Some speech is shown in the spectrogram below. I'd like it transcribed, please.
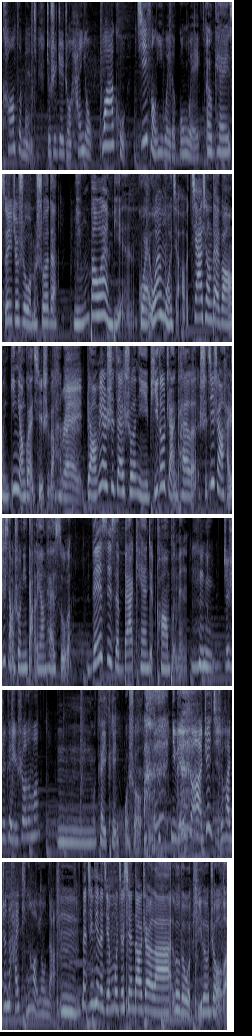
compliment 就是这种含有挖苦、讥讽意味的恭维。，OK，所以就是我们说的明褒暗贬、拐弯抹角、夹枪带棒、阴阳怪气，是吧？Right，表面是在说你皮都展开了，实际上还是想说你打了羊胎素了。This is a backhanded compliment。这是可以说的吗？嗯，可以可以，我说了。你别说啊，这几句话真的还挺好用的。嗯，那今天的节目就先到这儿啦，录的我皮都皱了。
